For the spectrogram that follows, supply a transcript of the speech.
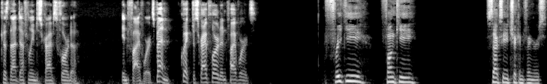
because that definitely describes Florida in five words. Ben, quick, describe Florida in five words. Freaky, funky, sexy chicken fingers.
